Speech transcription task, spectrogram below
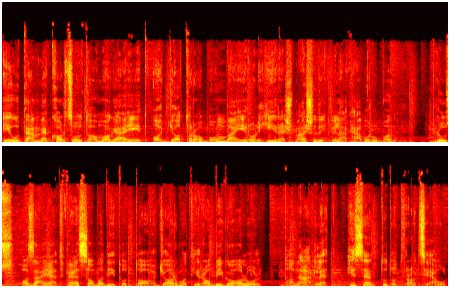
Ő után megharcolta a magáét a gyatra bombáiról híres második világháborúban, plusz hazáját felszabadította a gyarmati rabiga alól, tanár lett, hiszen tudott franciául.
